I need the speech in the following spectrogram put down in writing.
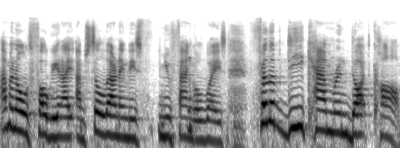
I'm an old fogey and I, am still learning these newfangled ways. PhilipDCameron.com.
